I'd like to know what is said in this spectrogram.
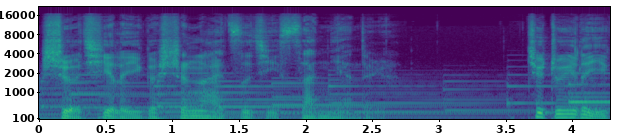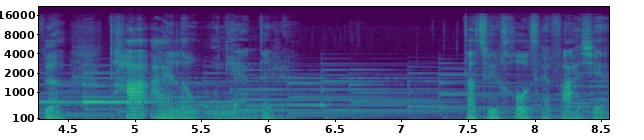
舍弃了一个深爱自己三年的人。去追了一个他爱了五年的人。到最后才发现，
